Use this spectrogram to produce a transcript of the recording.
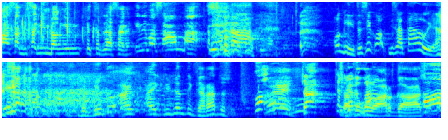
Masa bisa nimbangin kecerdasannya? Ini mah sama. Kok gitu sih kok bisa tahu ya? bedu itu IQ-nya 300. Wah, Cak, Satu keluarga. Oh.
